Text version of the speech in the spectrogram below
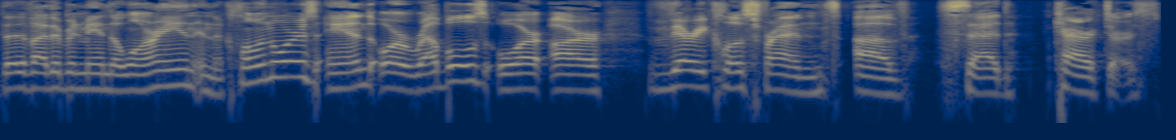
that have either been Mandalorian in the Clone Wars and or Rebels or are very close friends of said characters.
